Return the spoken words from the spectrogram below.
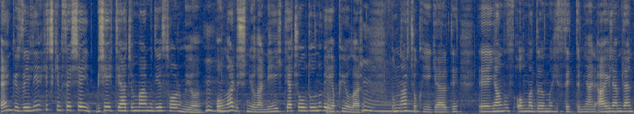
en güzeli hiç kimse şey bir şeye ihtiyacın var mı diye sormuyor. Onlar düşünüyorlar neye ihtiyaç olduğunu ve yapıyorlar. Bunlar çok iyi geldi. E, yalnız olmadığımı hissettim. Yani ailemden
